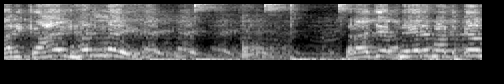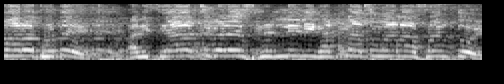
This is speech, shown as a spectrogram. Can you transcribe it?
आणि काय घडलंय? राजे फेरफटका मारत होते. आणि त्याच वेळेस घडलेली घटना तुम्हाला सांगतोय.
